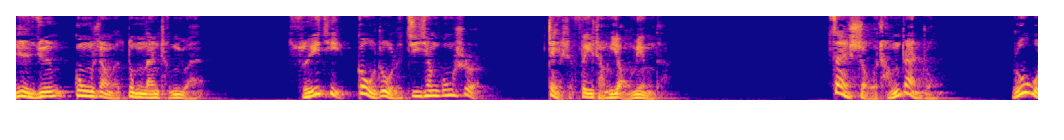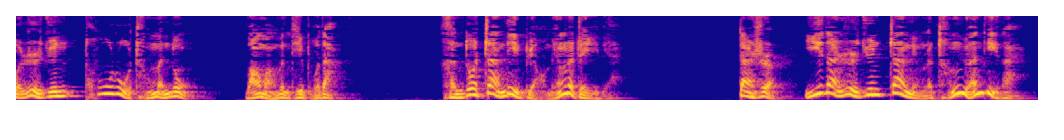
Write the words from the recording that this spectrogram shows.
日军攻上了东南城垣，随即构筑了机枪工事，这是非常要命的。在守城战中，如果日军突入城门洞，往往问题不大，很多战例表明了这一点。但是，一旦日军占领了城垣地带，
